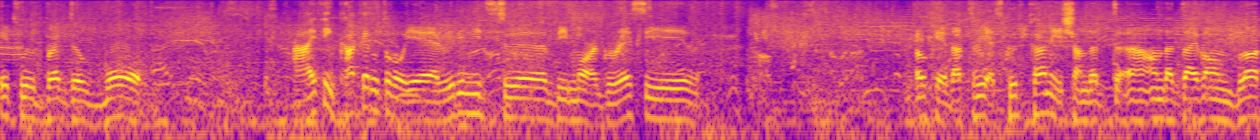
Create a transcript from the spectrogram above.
It will break the wall. I think Kakeru Togo, yeah, really needs to be more aggressive. Okay, that yes, good punish on that uh, on that dive on block.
